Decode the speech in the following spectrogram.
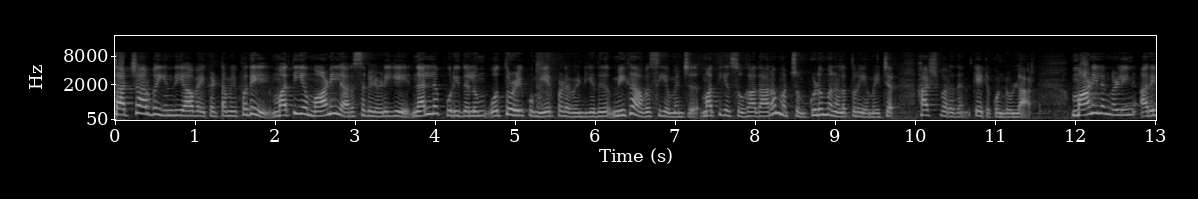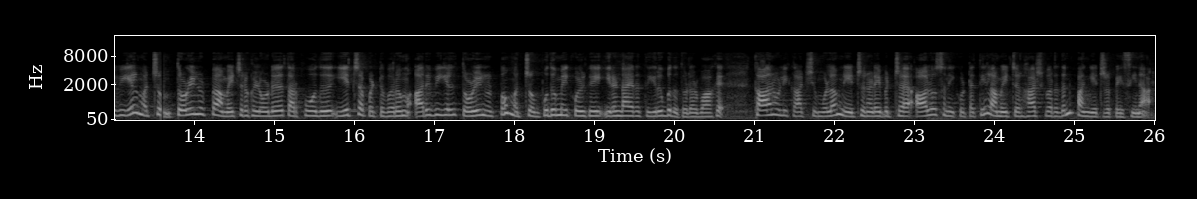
தற்சார்பு இந்தியாவை கட்டமைப்பதில் மத்திய மாநில அரசுகளிடையே நல்ல புரிதலும் ஒத்துழைப்பும் ஏற்பட வேண்டியது மிக அவசியம் என்று மத்திய சுகாதாரம் மற்றும் குடும்ப நலத்துறை அமைச்சர் ஹர்ஷ்வர்தன் கேட்டுக் கொண்டுள்ளார் மாநிலங்களின் அறிவியல் மற்றும் தொழில்நுட்ப அமைச்சர்களோடு தற்போது இயற்றப்பட்டு வரும் அறிவியல் தொழில்நுட்பம் மற்றும் புதுமை கொள்கை இரண்டாயிரத்து இருபது தொடர்பாக காணொலி காட்சி மூலம் நேற்று நடைபெற்ற ஆலோசனைக் கூட்டத்தில் அமைச்சர் ஹர்ஷ்வர்தன் பங்கேற்று பேசினார்.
